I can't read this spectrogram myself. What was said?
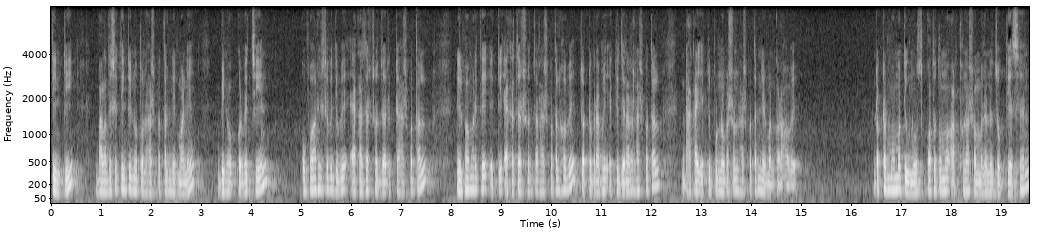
তিনটি। বাংলাদেশে তিনটি নতুন হাসপাতাল নির্মাণে বিনিয়োগ করবে চীন। উপহার হিসেবে দেবে এক হাজার শয্যার একটি হাসপাতাল। নীলফামারীতে একটি এক হাজার শয্যার হাসপাতাল হবে। চট্টগ্রামে একটি জেনারেল হাসপাতাল। ঢাকায় একটি পুনর্বাসন হাসপাতাল নির্মাণ করা হবে। ডক্টর মোহাম্মদ ইউনুস কততম আর্থনা সম্মেলনে যোগ দিয়েছেন?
